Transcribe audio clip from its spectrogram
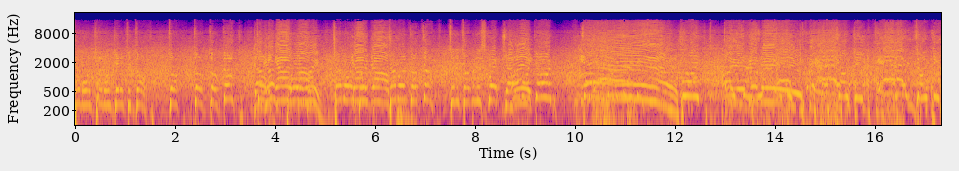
Come on, come on, get it to Doc. Doc, Doc, Doc, Doc. Go, Doc, go, come Doc. on. Come on, Go, Doc. Doc. Come on, Doctor. To the top of the square. Oh my God. Yes! Blake. Are you joking? joking? Are you joking? Are you joking?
